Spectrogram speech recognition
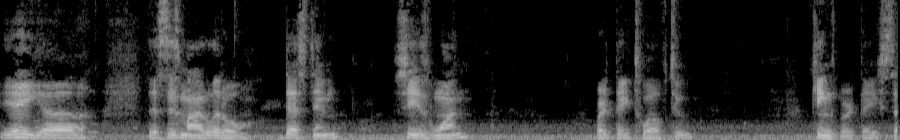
Yay, uh. This is my little Destiny. She is one. Birthday 12 2. King's birthday 7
